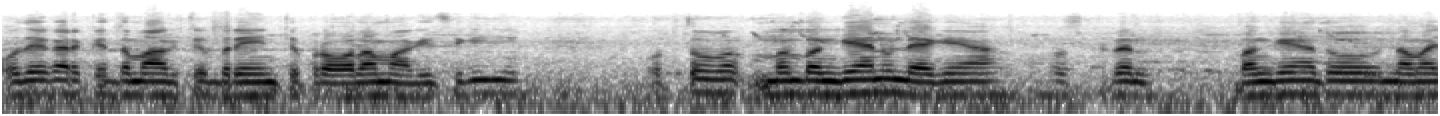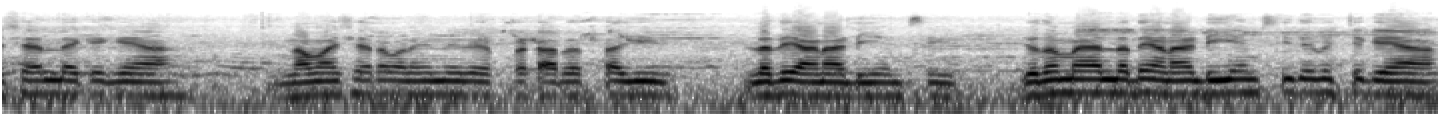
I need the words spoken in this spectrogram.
ਉਹਦੇ ਕਰਕੇ ਦਿਮਾਗ 'ਚ ਬ੍ਰੇਨ 'ਚ ਪ੍ਰੋਬਲਮ ਆ ਗਈ ਸੀਗੀ ਜੀ। ਉਸ ਤੋਂ ਮੈਂ ਬੰਗਿਆਂ ਨੂੰ ਲੈ ਗਿਆ ਹਸਪੀਟਲ ਬੰਗਿਆਂ ਤੋਂ ਨਵਾਂ ਸ਼ਹਿਰ ਲੈ ਕੇ ਗਿਆ। ਨਵਾਂ ਸ਼ਹਿਰ ਵਾਲੇ ਨੇ ਰੈਫਰ ਕਰ ਦਿੱਤਾ ਜੀ, ਲੁਧਿਆਣਾ ਡੀਐਮਸੀ ਜਦੋਂ ਮੈਂ ਲੁਧਿਆਣਾ ਡੀਐਮਸੀ ਦੇ ਵਿੱਚ ਗਿਆ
